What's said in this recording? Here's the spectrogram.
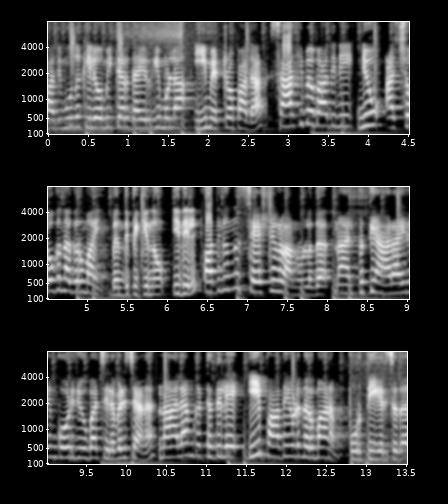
പതിമൂന്ന് കിലോമീറ്റർ ദൈർഘ്യമുള്ള ഈ മെട്രോ പാത സാഹിബാബാദിനെ ന്യൂ അശോക് നഗറുമായി ബന്ധിപ്പിക്കുന്നു. ഇതിൽ പതിനൊന്ന് സ്റ്റേഷനുകളാണുള്ളത്. നാൽപ്പത്തി ആറായിരം കോടി രൂപ ചിലവഴിച്ചാണ് നാലാം ഘട്ടത്തിലെ ഈ പാതയുടെ നിർമ്മാണം പൂർത്തീകരിച്ചത്.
